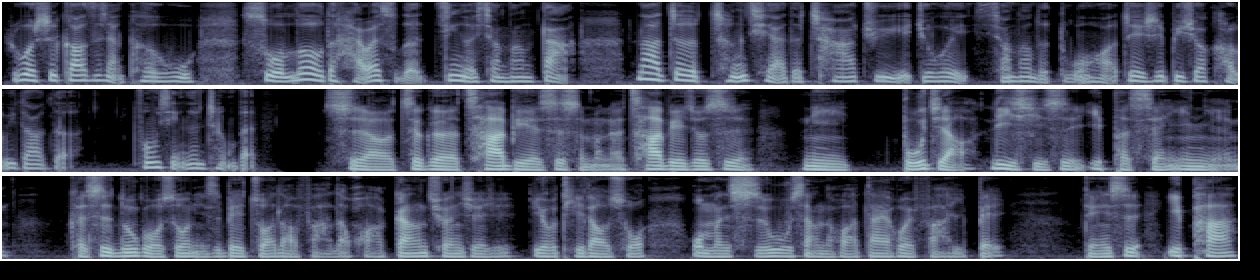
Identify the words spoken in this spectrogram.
如果是高资产客户所漏的海外所得金额相当大，那这个乘起来的差距也就会相当的多哈。这也是必须要考虑到的风险跟成本。是啊，这个差别是什么呢？差别就是你。补缴利息是一 percent 一年，可是如果说你是被抓到罚的话，刚刚邱安学有提到说，我们实务上的话，大概会罚一倍，等于是一趴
